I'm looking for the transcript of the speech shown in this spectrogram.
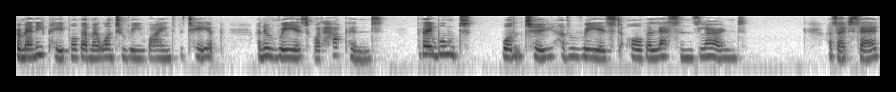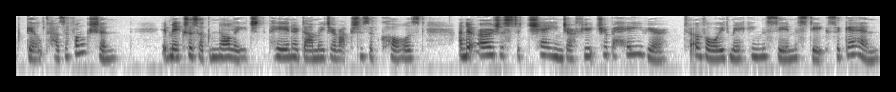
For many people, they might want to rewind the tape and erase what happened, but they won't want to have erased all the lessons learned. As I've said, guilt has a function. It makes us acknowledge the pain or damage our actions have caused, and it urges us to change our future behaviour to avoid making the same mistakes again.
